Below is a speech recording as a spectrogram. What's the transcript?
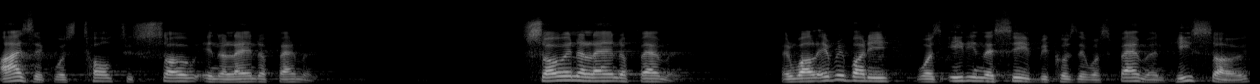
Isaac was told to sow in a land of famine. Sow in a land of famine. And while everybody was eating their seed because there was famine, he sowed,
